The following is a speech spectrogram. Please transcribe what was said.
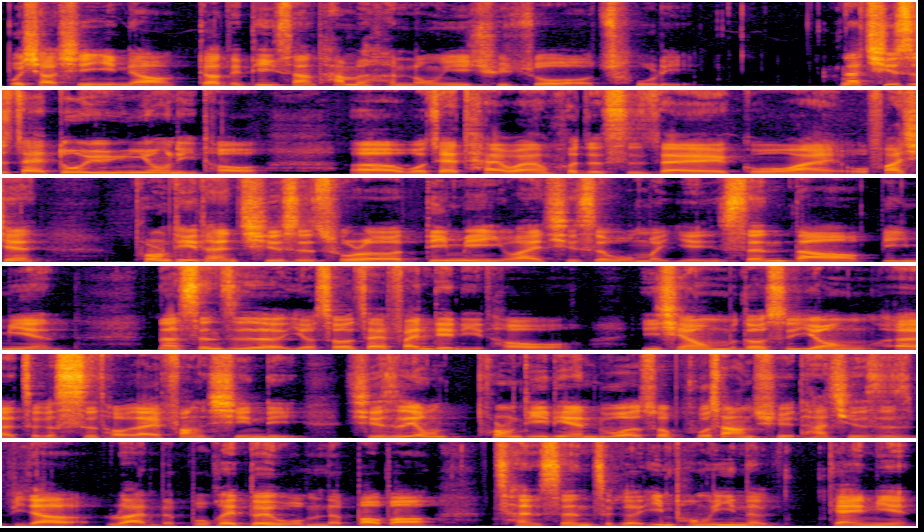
不小心饮料掉在地上，他们很容易去做处理。那其实，在多元运用里头，呃，我在台湾或者是在国外，我发现铺地毯其实除了地面以外，其实我们延伸到地面，那甚至有时候在饭店里头。以前我们都是用呃这个石头来放行李，其实用铺隆地垫，如果说铺上去，它其实是比较软的，不会对我们的包包产生这个硬碰硬的概念。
